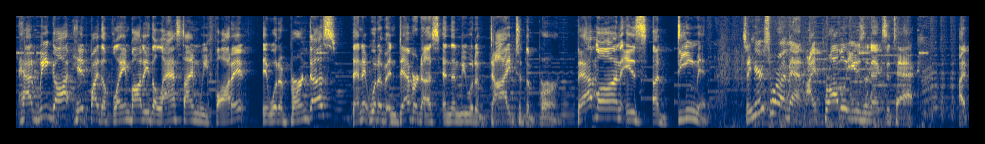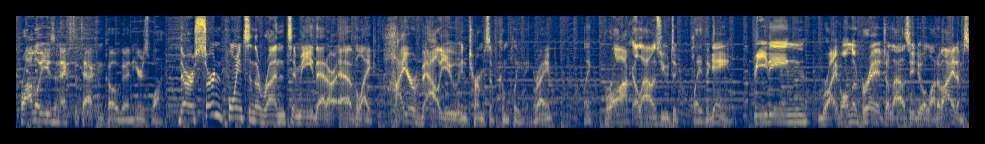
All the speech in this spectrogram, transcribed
Had we got hit by the flame body the last time we fought it, it would have burned us, then it would have endeavored us, and then we would have died to the burn. That mon is a demon. So here's where I'm at. I probably use an X attack. I probably use an X attack on Koga, and here's why. There are certain points in the run to me that are of like higher value in terms of completing, right? Like Brock allows you to play the game. Beating Rival on the Bridge allows you to do a lot of items.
